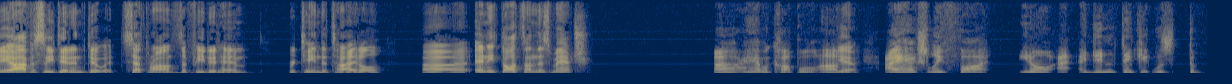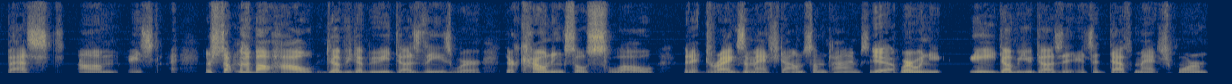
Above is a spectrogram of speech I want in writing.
They obviously didn't do it. Seth Rollins defeated him, retained the title. Uh, any thoughts on this match? Uh, I have a couple. Um, Yeah. I actually thought, you know, I, I didn't think it was the best. Um, it's there's something about how WWE does these where they're counting so slow that it drags the match down sometimes. Yeah. Where when you AEW does it, it's a death match form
